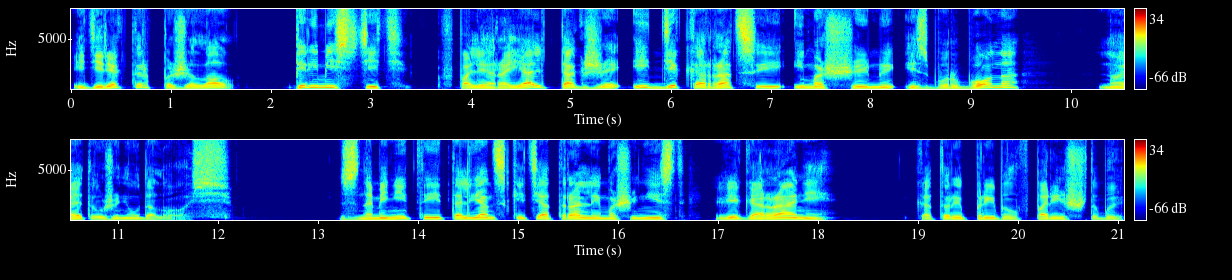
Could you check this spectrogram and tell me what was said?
и директор пожелал переместить в Пале-Рояль также и декорации и машины из Бурбона, но это уже не удалось. Знаменитый итальянский театральный машинист Вегарани, который прибыл в Париж, чтобы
